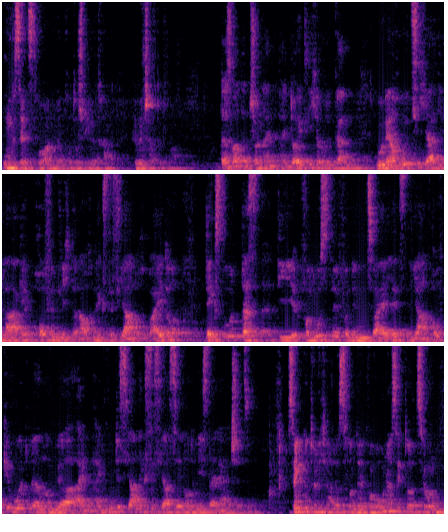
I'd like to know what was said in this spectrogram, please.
umgesetzt worden oder Bruttospielertrag erwirtschaftet worden. Das war dann schon ein, ein deutlicher Rückgang. Nun erholt sich ja die Lage hoffentlich dann auch nächstes Jahr noch weiter. Denkst du, dass die Verluste von den zwei letzten Jahren aufgeholt werden und wir ein, ein gutes Jahr nächstes Jahr sehen oder wie ist deine Einschätzung? Es hängt natürlich alles von der Corona-Situation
